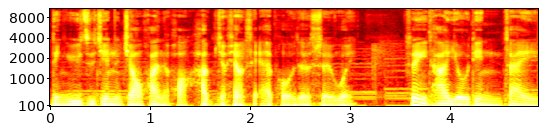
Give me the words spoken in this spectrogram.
领域之间的交换的话，它比较像是 Apple 的水位，所以他有点在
